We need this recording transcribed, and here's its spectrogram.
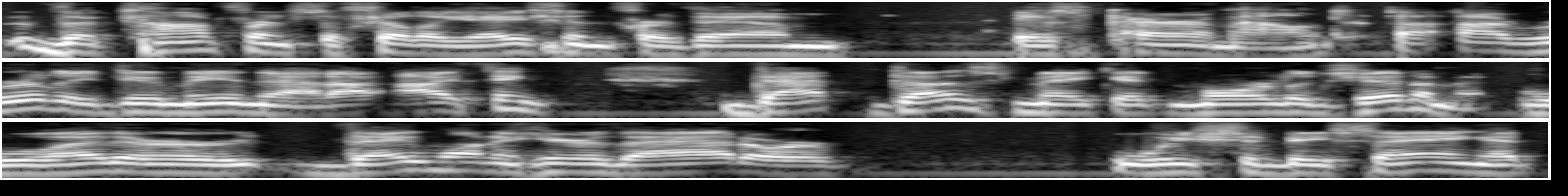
the conference affiliation for them is paramount. I- really do mean that. I, I think that does make it more legitimate. Whether they want to hear that or we should be saying it,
